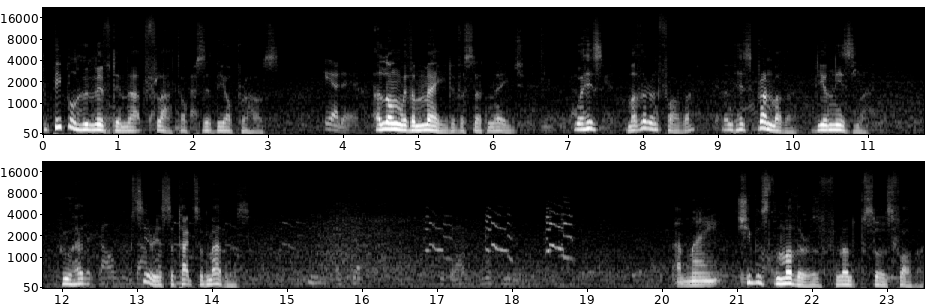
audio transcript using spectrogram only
The people who lived in that flat opposite the opera house, along with a maid of a certain age, were his mother and father and his grandmother, Dionisia, who had serious attacks of madness. She was the mother of Fernando Pessoa's father,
